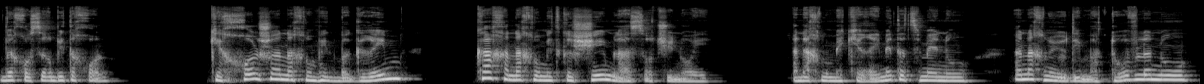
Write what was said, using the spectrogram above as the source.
וחוסר ביטחון. ככל שאנחנו מתבגרים, כך אנחנו מתקשים לעשות שינוי. אנחנו מכירים את עצמנו, אנחנו יודעים מה טוב לנו,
